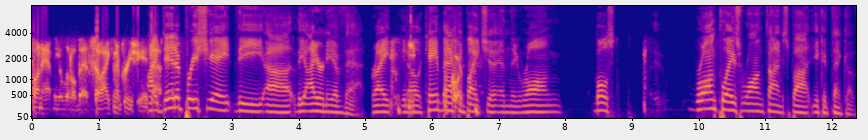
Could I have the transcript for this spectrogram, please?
fun at me a little bit, so I can appreciate that. I did appreciate the uh, the irony of that, right? You know, it came back to bite you in the wrong, most wrong place, wrong time spot you could think of.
